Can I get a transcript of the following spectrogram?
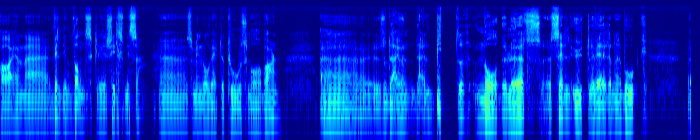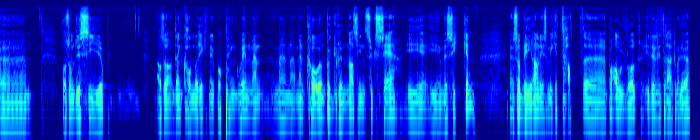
av en eh, veldig vanskelig skilsmisse eh, som involverte to små barn. Eh, så det er jo en, det er en bitter, nådeløs, selvutleverende bok. Eh, og som du sier Altså, Den kommer riktignok på Penguin, men, men, men Cohen pga. sin suksess i, i, musikken, eh, så blir han liksom ikke tatt uh, på alvor i det litterære miljøet.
